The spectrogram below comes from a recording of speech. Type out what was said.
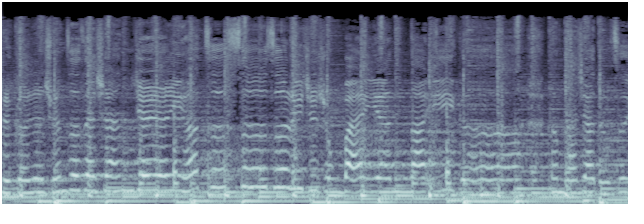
这个人选择在善解人意和自私自利之中扮演那一个？当大家都自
